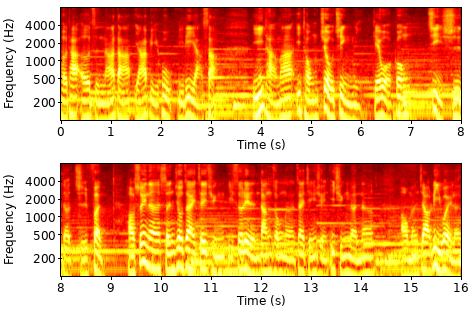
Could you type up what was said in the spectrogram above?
和他儿子拿达、亚比户、以利亚撒、以塔妈一同就近你，给我供祭司的职分。好，所以呢，神就在这一群以色列人当中呢，在拣选一群人呢，好，我们叫立位人，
